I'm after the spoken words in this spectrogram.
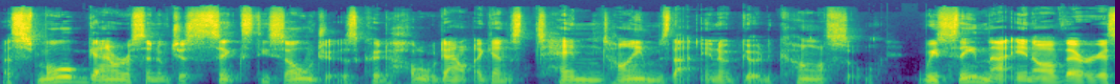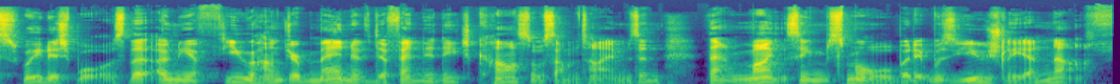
A small garrison of just 60 soldiers could hold out against 10 times that in a good castle. We've seen that in our various Swedish wars, that only a few hundred men have defended each castle sometimes, and that might seem small, but it was usually enough.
